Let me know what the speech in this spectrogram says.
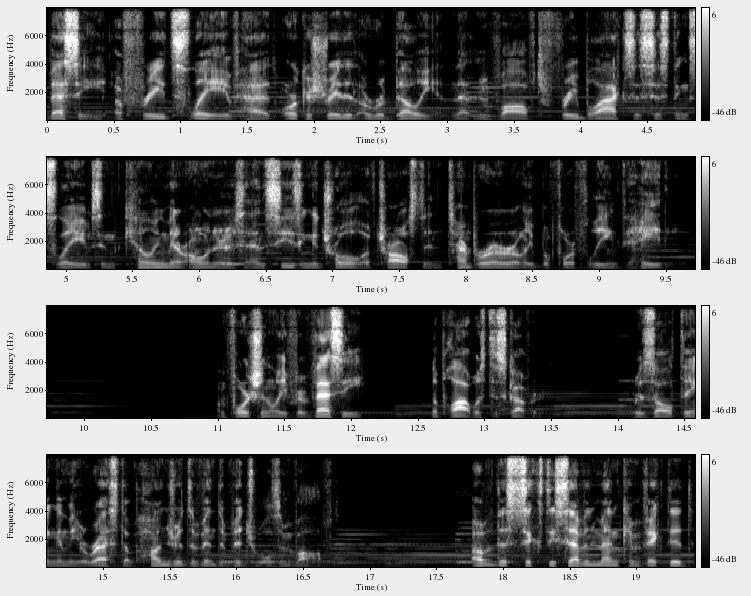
Vesey, a freed slave, had orchestrated a rebellion that involved free blacks assisting slaves in killing their owners and seizing control of Charleston temporarily before fleeing to Haiti. Unfortunately for Vesey, the plot was discovered, resulting in the arrest of hundreds of individuals involved. Of the 67 men convicted,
